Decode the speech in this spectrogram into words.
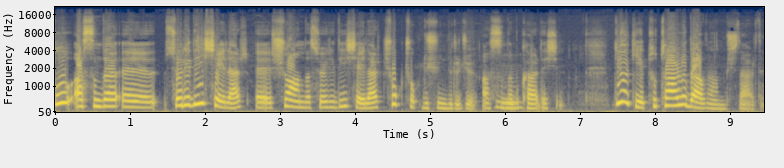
Bu aslında e, söylediği şeyler, e, şu anda söylediği şeyler çok çok düşündürücü aslında bu kardeşin. Diyor ki tutarlı davranmışlardı.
